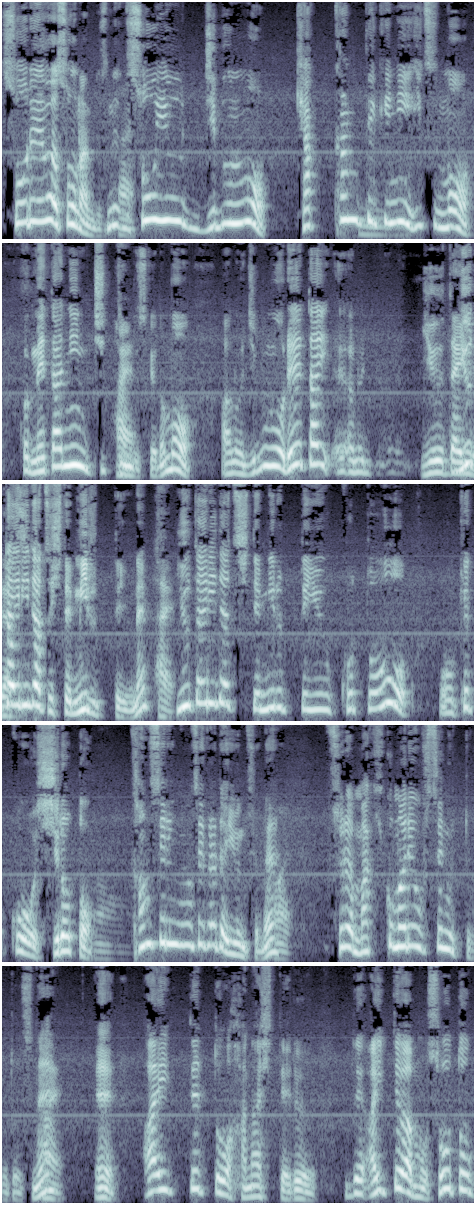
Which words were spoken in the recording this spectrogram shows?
それはそうなんですね。はいそういう自分を客観的にいつも、これメタ認知って言うんですけども、あの、自分を霊体、あの、幽体幽体離脱して見るっていうね。はい。幽体離脱して見るっていうことをお結構しろと。カウンセリングの世界では言うんですよね。はいそれは巻き込まれを防ぐってことですね。はい。ええ、相手と話してる。で、相手はもう相当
